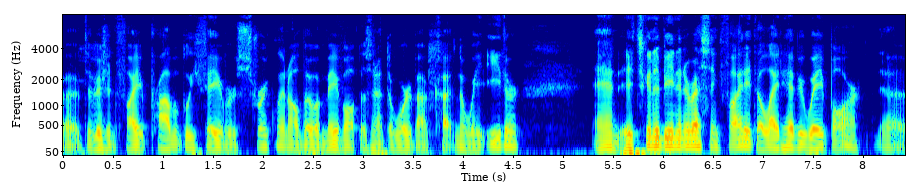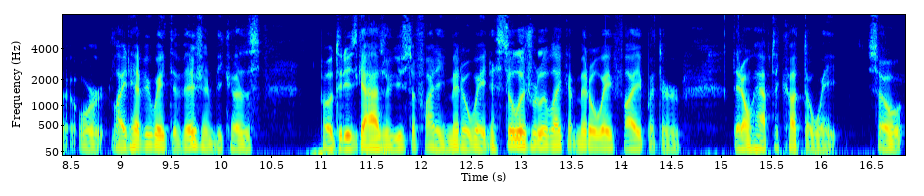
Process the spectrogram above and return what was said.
uh, division fight probably favors Strickland, although Imavov doesn't have to worry about cutting the weight either. And it's going to be an interesting fight at the light heavyweight bar uh, or light heavyweight division because – both of these guys are used to fighting middleweight, and it still is really like a middleweight fight, but they're they don't have to cut the weight. So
